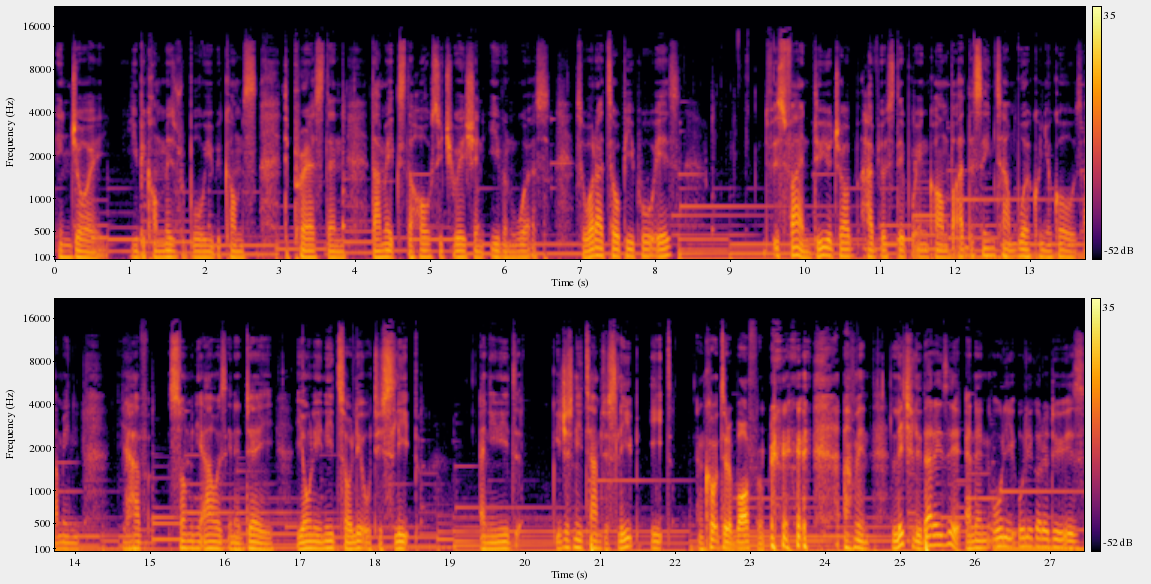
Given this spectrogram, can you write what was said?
enjoy you become miserable, you become depressed, and that makes the whole situation even worse. So, what I tell people is it's fine, do your job, have your stable income, but at the same time, work on your goals. I mean, you have so many hours in a day, you only need so little to sleep, and you need you just need time to sleep, eat, and go to the bathroom. I mean, literally, that is it. And then all you all you gotta do is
